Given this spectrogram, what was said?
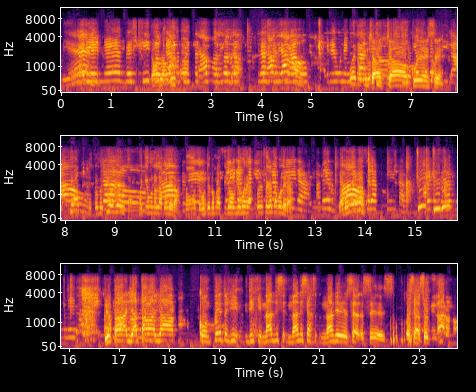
Bien. María Inés, besitos, Chao, gracias por estar Te amo, con nosotros. Gracias, te. Tiago. Eres un Bueno, encanto. Chao, chao, cuídense. te. Tiago, nos prometió Chao. saquémonos la bolera. No, te usted no me hace, yo, yo voy, a, voy a sacar la bolera. A ver, La bolera. la bolera. Eu tava, já estava já contente de, de que nada, se- nada, se, nada se, se, o sea, se olvidaron, ¿no?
